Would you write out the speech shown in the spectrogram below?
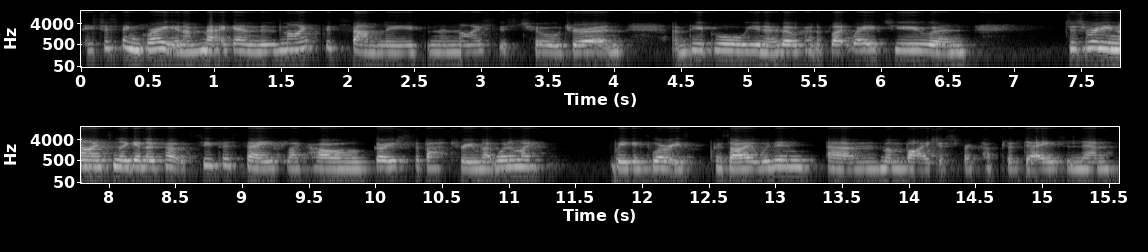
it's just been great. And i've met again the nicest families and the nicest children. And people you know they'll kind of like wave to you and just really nice. And again i felt super safe. Like i'll go to the bathroom. Like one of my biggest worries because i was in um, mumbai just for a couple of days. And then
